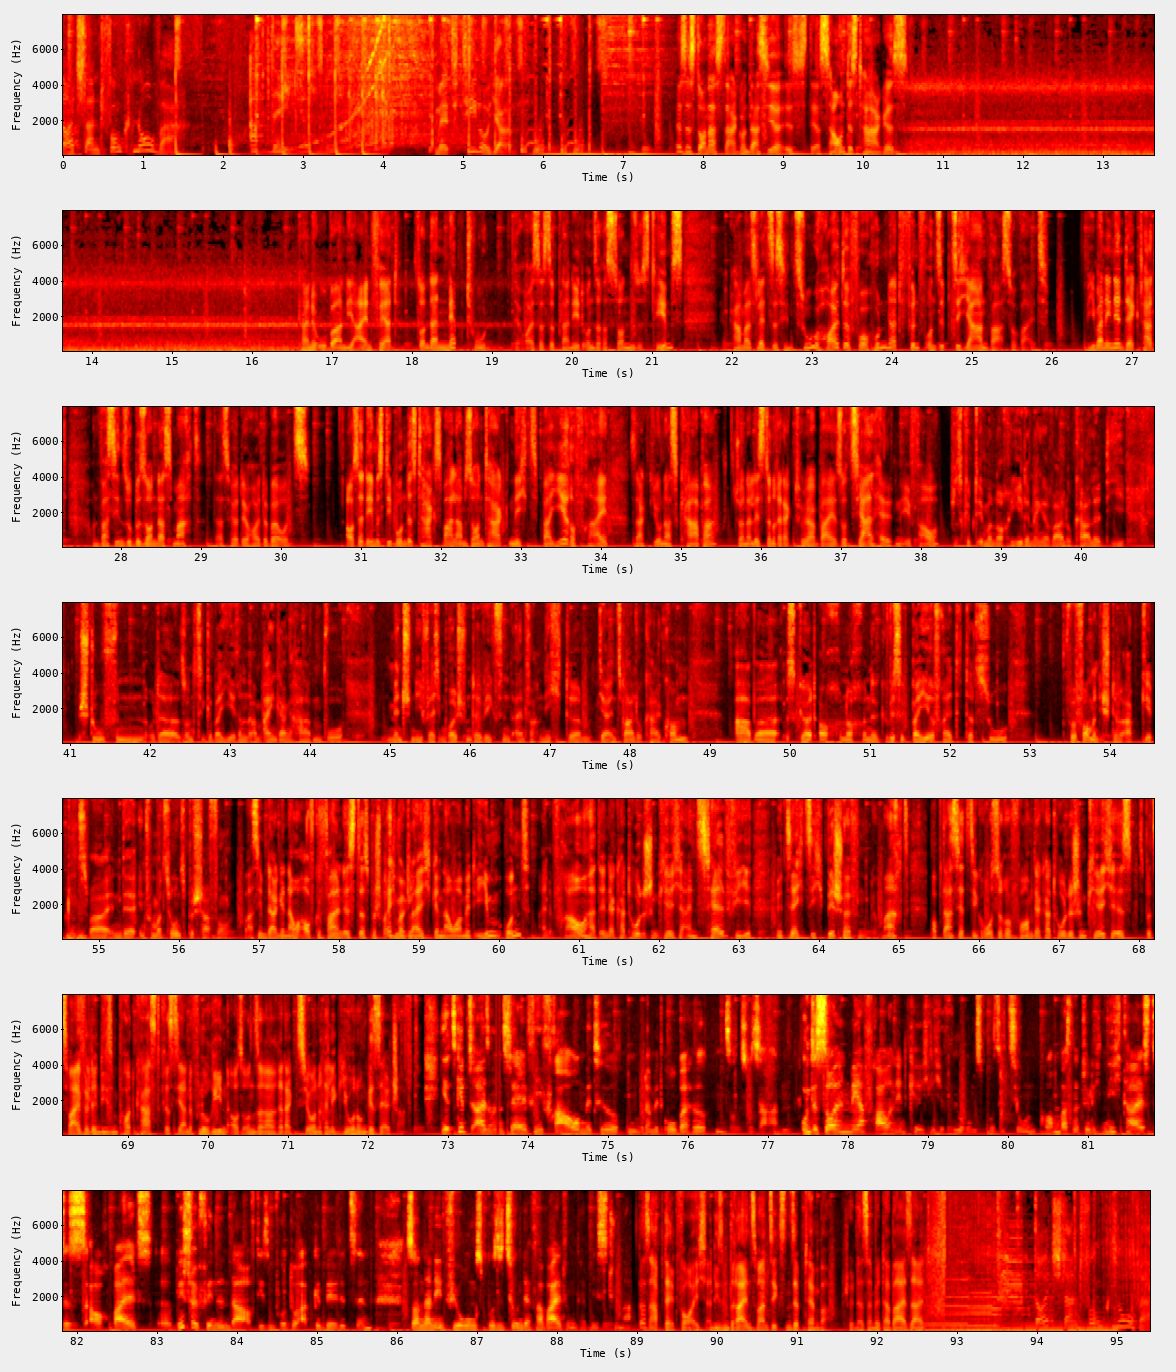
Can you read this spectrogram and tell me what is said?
Deutschlandfunk Nova. Update. Mit Tilo Jan. Es ist Donnerstag und das hier ist der Sound des Tages. Keine U-Bahn, die einfährt, sondern Neptun, der äußerste Planet unseres Sonnensystems. Er kam als letztes hinzu. Heute vor 175 Jahren war es soweit. Wie man ihn entdeckt hat und was ihn so besonders macht, das hört ihr heute bei uns. Außerdem ist die Bundestagswahl am Sonntag nicht barrierefrei, sagt Jonas Kaper, Journalist und Redakteur bei Sozialhelden e.V. Es gibt immer noch jede Menge Wahllokale, die Stufen oder sonstige Barrieren am Eingang haben, wo Menschen, die vielleicht im Rollstuhl unterwegs sind, einfach nicht ähm, ja, ins Wahllokal kommen. Aber es gehört auch noch eine gewisse Barrierefreiheit dazu, bevor man die Stimme abgibt, mhm. und zwar in der Informationsbeschaffung. Was ihm da genau aufgefallen ist, das besprechen wir gleich genauer mit ihm. Und eine Frau hat in der katholischen Kirche ein Selfie mit 60 Bischöfen gemacht. Ob das jetzt die große Reform der katholischen Kirche ist, das bezweifelt in diesem Podcast Christiane Florin aus unserer Redaktion Religion und Gesellschaft. Jetzt gibt es also ein Selfie Frau mit Hirten oder mit Oberhirten sozusagen. Und es sollen mehr Frauen in kirchliche Führungspositionen kommen, was natürlich nicht heißt, dass auch bald äh, Bischöfe Bischöfinnen da auf diesem Foto abgebildet sind, sondern in Führungspositionen der Verwaltung der Bistümer. Das Update für euch an diesem 23. September. Schön, dass ihr mit dabei seid. Deutschlandfunk Nova.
